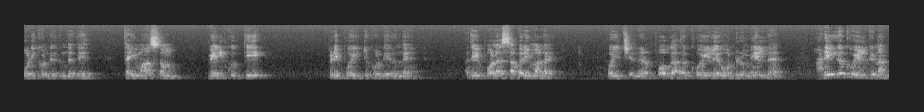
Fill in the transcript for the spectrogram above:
ஓடிக்கொண்டு இருந்தது தை மாதம் வெயில் குத்தி இப்படி போயிட்டு கொண்டு இருந்தேன் அதே போல் சபரிமலை போய் சென்று போகாத கோயிலே ஒன்றுமே இல்லை. அநேக கோயிலுக்கு நான்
